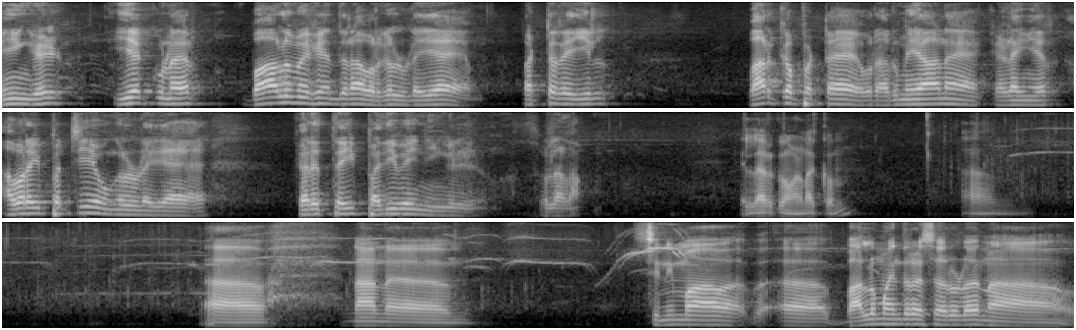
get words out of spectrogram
நீங்கள் இயக்குனர் பாலு மகேந்திரா அவர்களுடைய பட்டறையில் பார்க்கப்பட்ட ஒரு அருமையான கலைஞர். அவரை பற்றிய உங்களுடைய கருத்தை பதிவை நீங்கள் சொல்லலாம். எல்லாருக்கும் வணக்கம். நான் சினிமா பாலு மகேந்திரா சாரோட நான்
